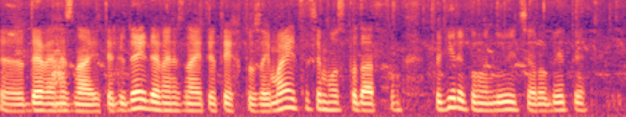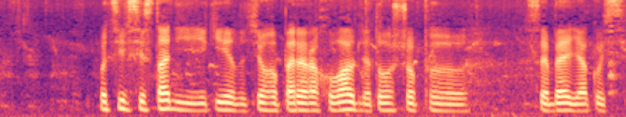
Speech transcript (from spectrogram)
е, де ви не знаєте людей, де ви не знаєте тих, хто займається цим господарством, тоді рекомендується робити оці всі стадії, які я до цього перерахував, для того, щоб е, себе якось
